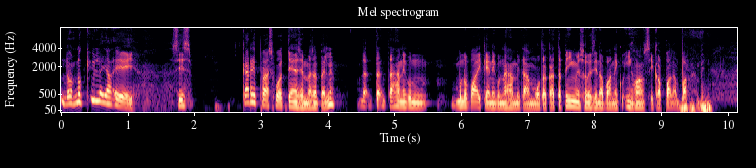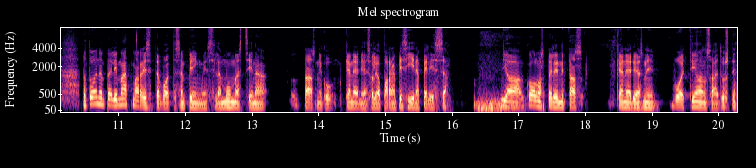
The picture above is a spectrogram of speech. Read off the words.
No, no kyllä ja ei. Siis Gary Price voitti ensimmäisen pelin. Tähän niin kuin, mun on vaikea niin kuin nähdä mitään muuta, että Penguins oli siinä vaan niin kuin ihan sika paljon parempi. No toinen peli, Matt Murray sitten voitti sen Penguinsille. Mun mielestä siinä taas niin kuin Canadiens oli jo parempi siinä pelissä. Ja kolmas peli niin taas Canadiens niin voitti ansaitusti,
